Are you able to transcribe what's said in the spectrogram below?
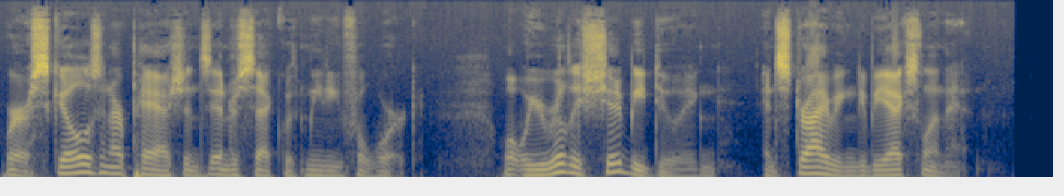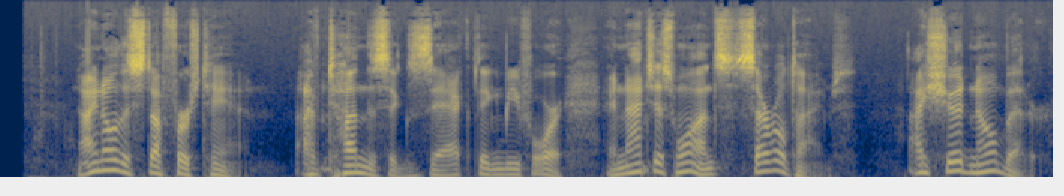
where our skills and our passions intersect with meaningful work, what we really should be doing and striving to be excellent at. Now, I know this stuff firsthand. I've done this exact thing before, and not just once, several times. I should know better.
